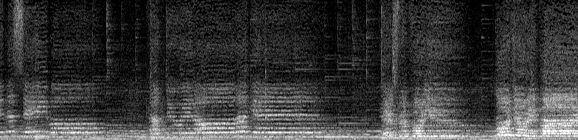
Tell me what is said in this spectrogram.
in the stable, come do it all again. There's room for you, Lord, you're invited.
